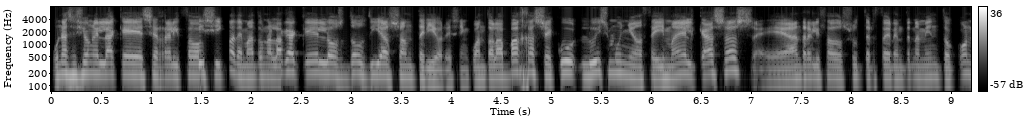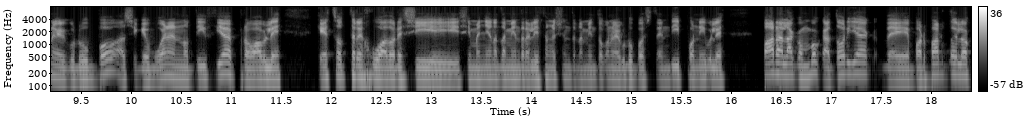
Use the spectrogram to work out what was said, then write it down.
Una sesión en la que se realizó físico, además de una larga que los dos días anteriores. En cuanto a las bajas, Secu, Luis Muñoz e Ismael Casas eh, han realizado su tercer entrenamiento con el grupo, así que buenas noticias. Es probable que estos tres jugadores, si, si mañana también realizan ese entrenamiento con el grupo, estén disponibles para la convocatoria de, por parte de los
